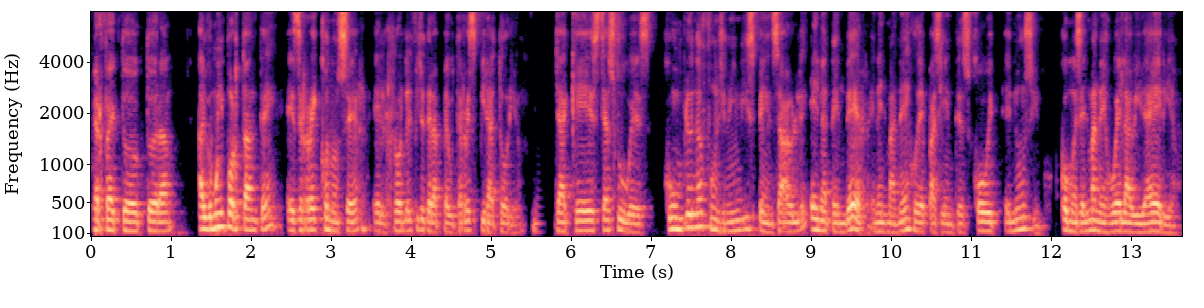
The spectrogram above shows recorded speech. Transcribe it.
Perfecto, doctora. Algo muy importante es reconocer el rol del fisioterapeuta respiratorio, ya que este a su vez cumple una función indispensable en atender en el manejo de pacientes COVID en UCI, como es el manejo de la vida aérea.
